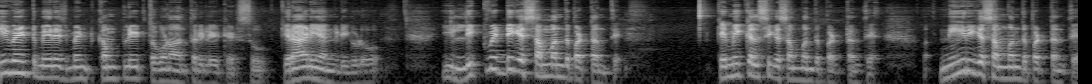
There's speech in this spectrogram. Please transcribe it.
ಈವೆಂಟ್ ಮ್ಯಾನೇಜ್ಮೆಂಟ್ ಕಂಪ್ಲೀಟ್ ತೊಗೊಳೋ ಅಂಥ ರಿಲೇಟೆಡ್ಸು, ಕಿರಾಣಿ ಅಂಗಡಿಗಳು, ಈ ಲಿಕ್ವಿಡ್ಡಿಗೆ ಸಂಬಂಧಪಟ್ಟಂತೆ, ಕೆಮಿಕಲ್ಸಿಗೆ ಸಂಬಂಧಪಟ್ಟಂತೆ, ನೀರಿಗೆ ಸಂಬಂಧಪಟ್ಟಂತೆ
